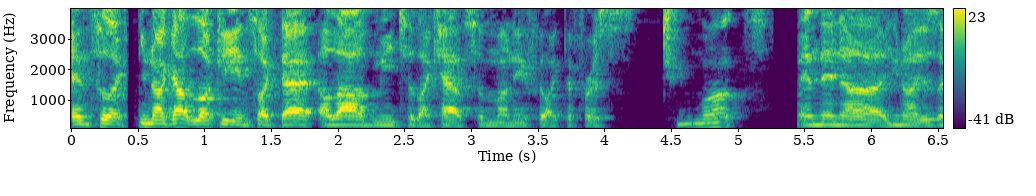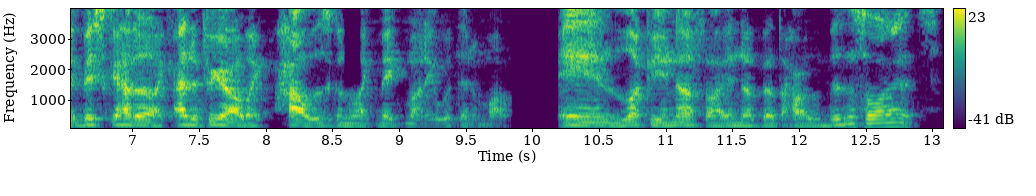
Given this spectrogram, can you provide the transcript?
and so like, you know, I got lucky. And so like that allowed me to like have some money for like the first two months. And then, uh, you know, it was like basically how to like, I had to figure out like how I was going to like make money within a month. And lucky enough, I ended up at the Harlem Business Alliance.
